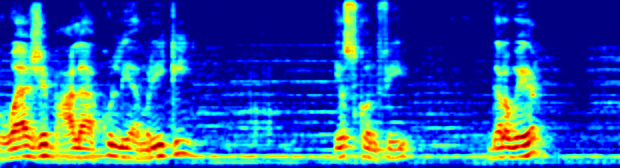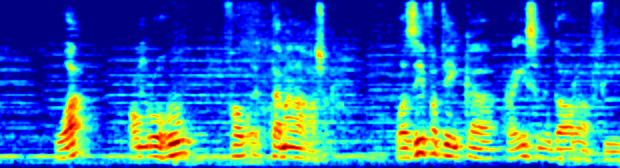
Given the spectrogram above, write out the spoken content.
وواجب على كل أمريكي يسكن في دلاوير وعمره فوق الثمان عشر. وظيفتي كرئيس الإدارة في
